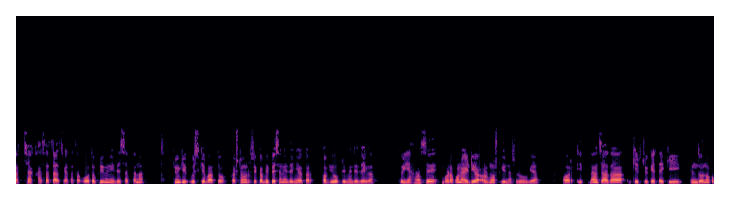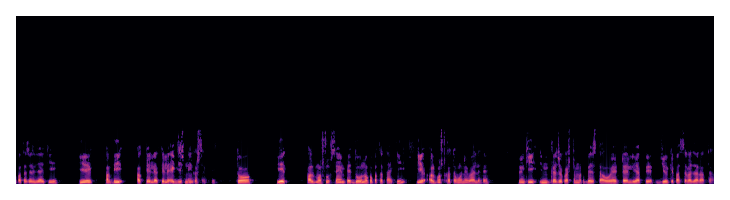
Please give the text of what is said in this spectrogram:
अच्छा खासा चार्ज करता था, वो तो फ्री में नहीं दे सकता ना। क्योंकि उसके बाद तो कस्टमर उसे कभी पैसा नहीं देंगे, अगर अभी वो फ्री में दे देगा। तो यहाँ से वोडाफोन आइडिया ऑलमोस्ट गिरना शुरू हो गया और इतना ज़्यादा गिर चुके थे कि इन दोनों को पता चल जाए कि ये अभी अकेले अकेले एग्जिस्ट नहीं कर सकते। तो ये ऑलमोस्ट उस टाइम पे दोनों को पता था कि ये ऑलमोस्ट खत्म होने वाले है, क्योंकि इनका जो कस्टमर बेस था, वो एयरटेल या फिर जियो के पास चला जा रहा था।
